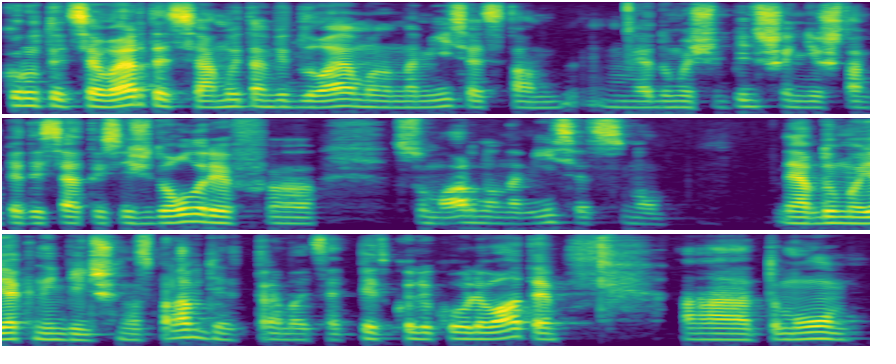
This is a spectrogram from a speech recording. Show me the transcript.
крутиться, вертиться, а ми там відливаємо на місяць. Там я думаю, що більше ніж там 50 тисяч доларів е, сумарно на місяць. Ну я думаю, як не більше насправді треба це підкалькулювати. А, Тому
